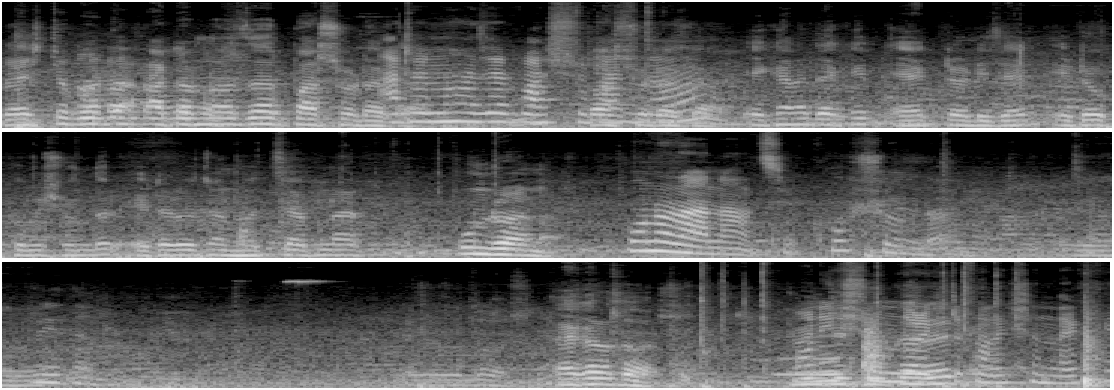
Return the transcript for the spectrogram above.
প্রাইসটা পড়বে আটান্ন হাজার পাঁচশো টাকা। আটান্ন হাজার পাঁচশো পাঁচশো টাকা। এখানে দেখেন একটা ডিজাইন এটাও খুবই সুন্দর। এটার ওজন হচ্ছে আপনার পনেরো আনা। পনেরো আনা আছে খুব সুন্দর। এগারো দশ। অনেক সুন্দর একটা কালেকশন দেখে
